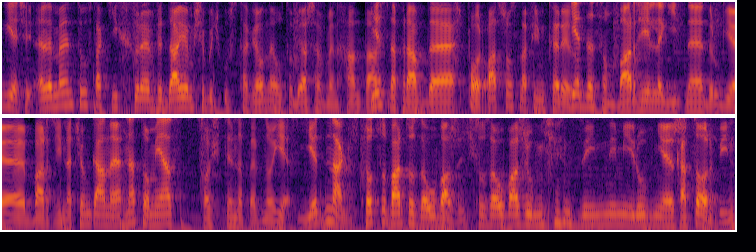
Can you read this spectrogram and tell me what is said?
Wiecie, elementów takich, które wydają się być ustawione u Tobiasza w Manhunta jest naprawdę sporo. Patrząc na film Keryla. Jedne są bardziej legitne, drugie bardziej naciągane, natomiast coś w tym na pewno jest. Jednakże, to co warto zauważyć, co zauważył między innymi również Kacorwin,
